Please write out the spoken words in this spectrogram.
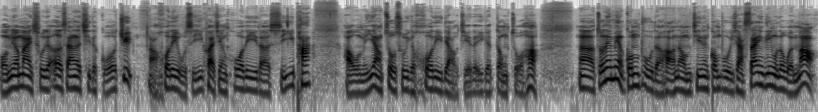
我们又卖出了二三二七的国巨，啊，获利五十一块钱，获利了十一趴。好，我们一样做出一个获利了结的一个动作哈。那昨天没有公布的哈，那我们今天公布一下三一零五的文茂，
